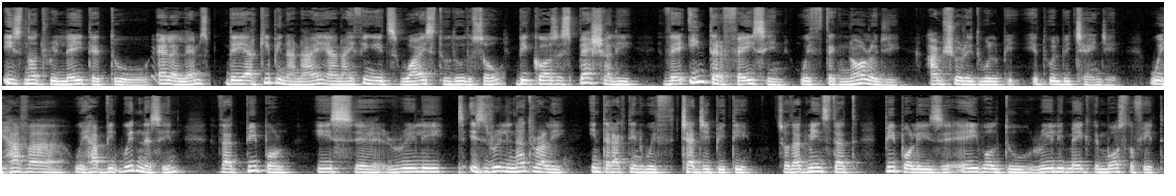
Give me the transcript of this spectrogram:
is not related to LLMs. They are keeping an eye, and I think it's wise to do so because, especially the interfacing with technology, I'm sure it will be it will be changing. We have a, we have been witnessing that people is uh, really is really naturally interacting with ChatGPT. So that means that people is able to really make the most of it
